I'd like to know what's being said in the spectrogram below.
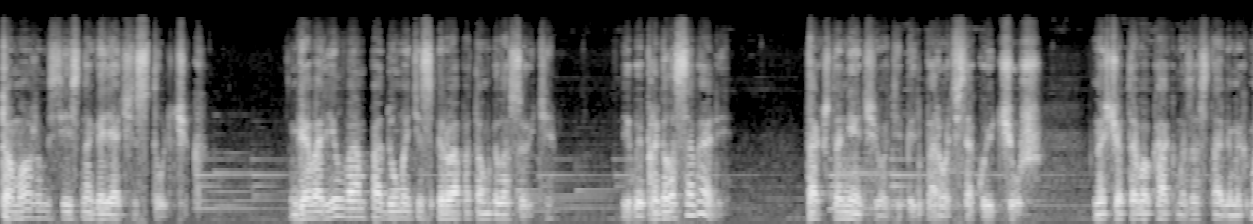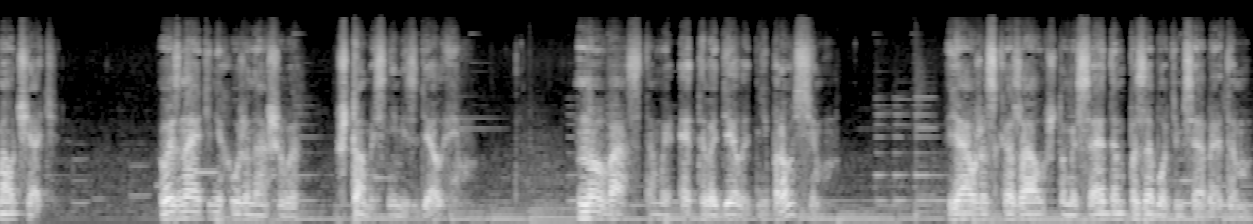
то можем сесть на горячий стульчик. Говорил вам, подумайте сперва, потом голосуйте. И вы проголосовали. Так что нечего теперь пороть всякую чушь насчет того, как мы заставим их молчать. Вы знаете не хуже нашего, что мы с ними сделаем. Но вас-то мы этого делать не просим. Я уже сказал, что мы с Эдом позаботимся об этом.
